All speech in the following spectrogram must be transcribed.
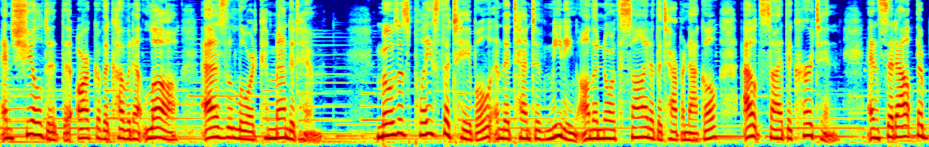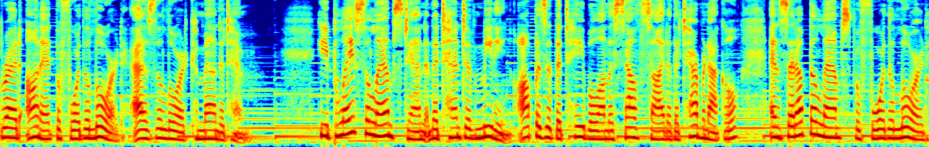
and shielded the ark of the covenant law as the Lord commanded him. Moses placed the table in the tent of meeting on the north side of the tabernacle outside the curtain and set out the bread on it before the Lord as the Lord commanded him. He placed the lampstand in the tent of meeting opposite the table on the south side of the tabernacle and set up the lamps before the Lord,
